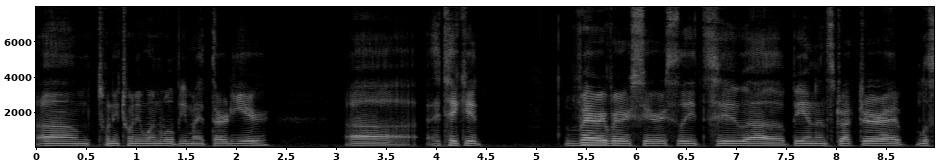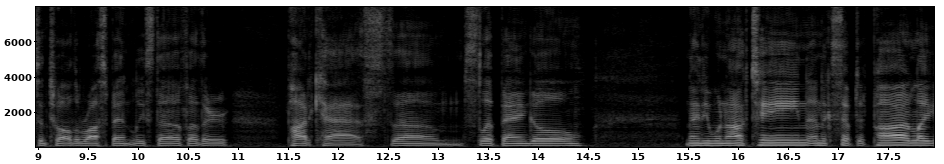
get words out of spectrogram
Um, 2021 will be my third year. Uh, I take it very, very seriously to uh, be an instructor. I listen to all the Ross Bentley stuff, other podcasts, um, Slip Angle, 91 Octane, Unaccepted Pod. Like,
